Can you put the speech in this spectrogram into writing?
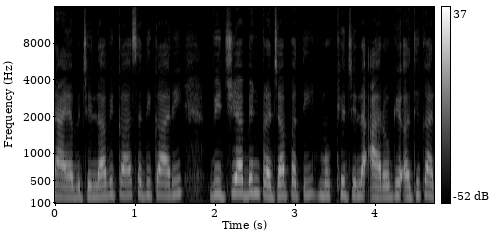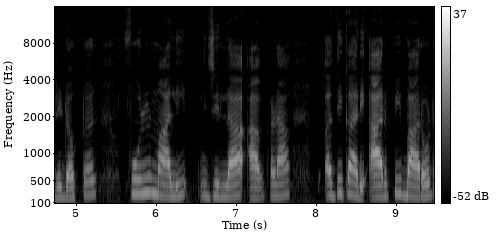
નાયબ જિલ્લા વિકાસ અધિકારી વિજયાબેન પ્રજાપતિ, મુખ્ય જિલ્લા આરોગ્ય અધિકારી ડૉક્ટર ફૂલમાલી, જિલ્લા આંકડા અધિકારી આરપી બારોટ,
